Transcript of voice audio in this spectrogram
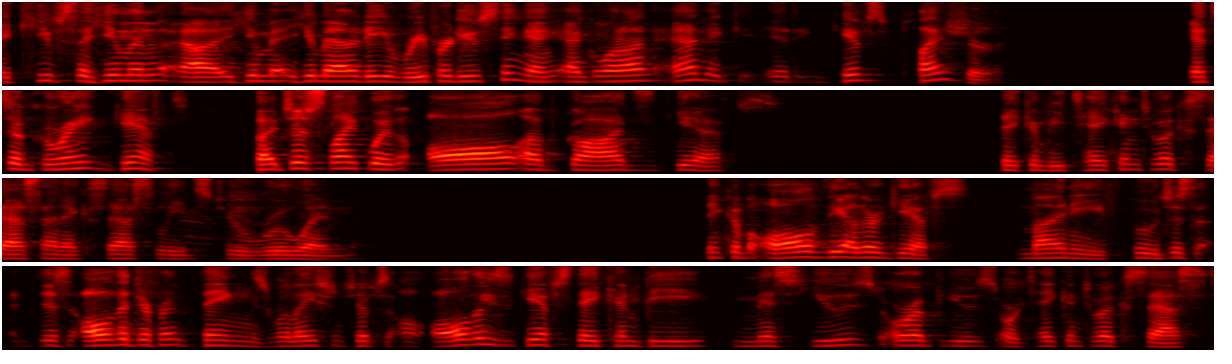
it keeps the human, uh, humanity reproducing and, and going on, and it, it gives pleasure. It's a great gift. But just like with all of God's gifts, they can be taken to excess, and excess leads to ruin. Think of all of the other gifts money, food, just, just all the different things, relationships, all these gifts, they can be misused or abused or taken to excess.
